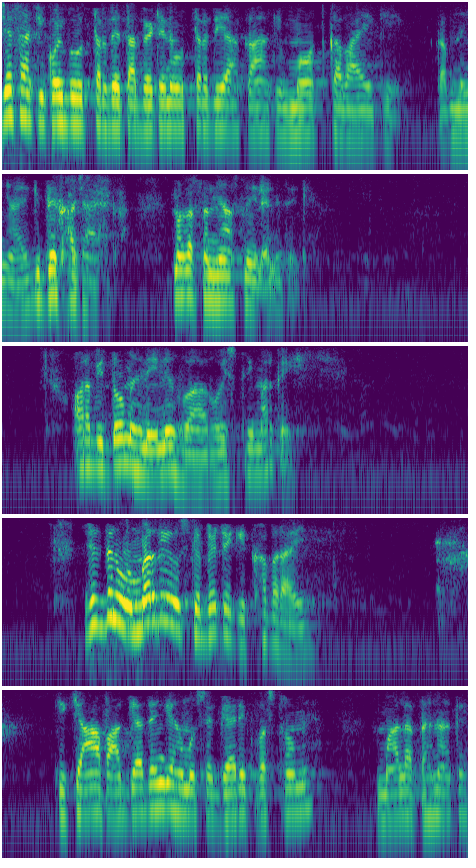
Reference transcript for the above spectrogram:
जैसा कि कोई भी उत्तर देता, बेटे ने उत्तर दिया, कहा कि मौत कब आएगी, कब नहीं आएगी, देखा जाएगा। मगर सन्यास नहीं लेने देंगे। और अभी दो महीने इन्हें हुआ और वो स्त्री मर गई। जिस दिन वो मर गई, उसके बेटे की खबर आई कि क्या आप आज्ञा देंगे हम उसे गैरिक वस्त्रों में, माला पहना के,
